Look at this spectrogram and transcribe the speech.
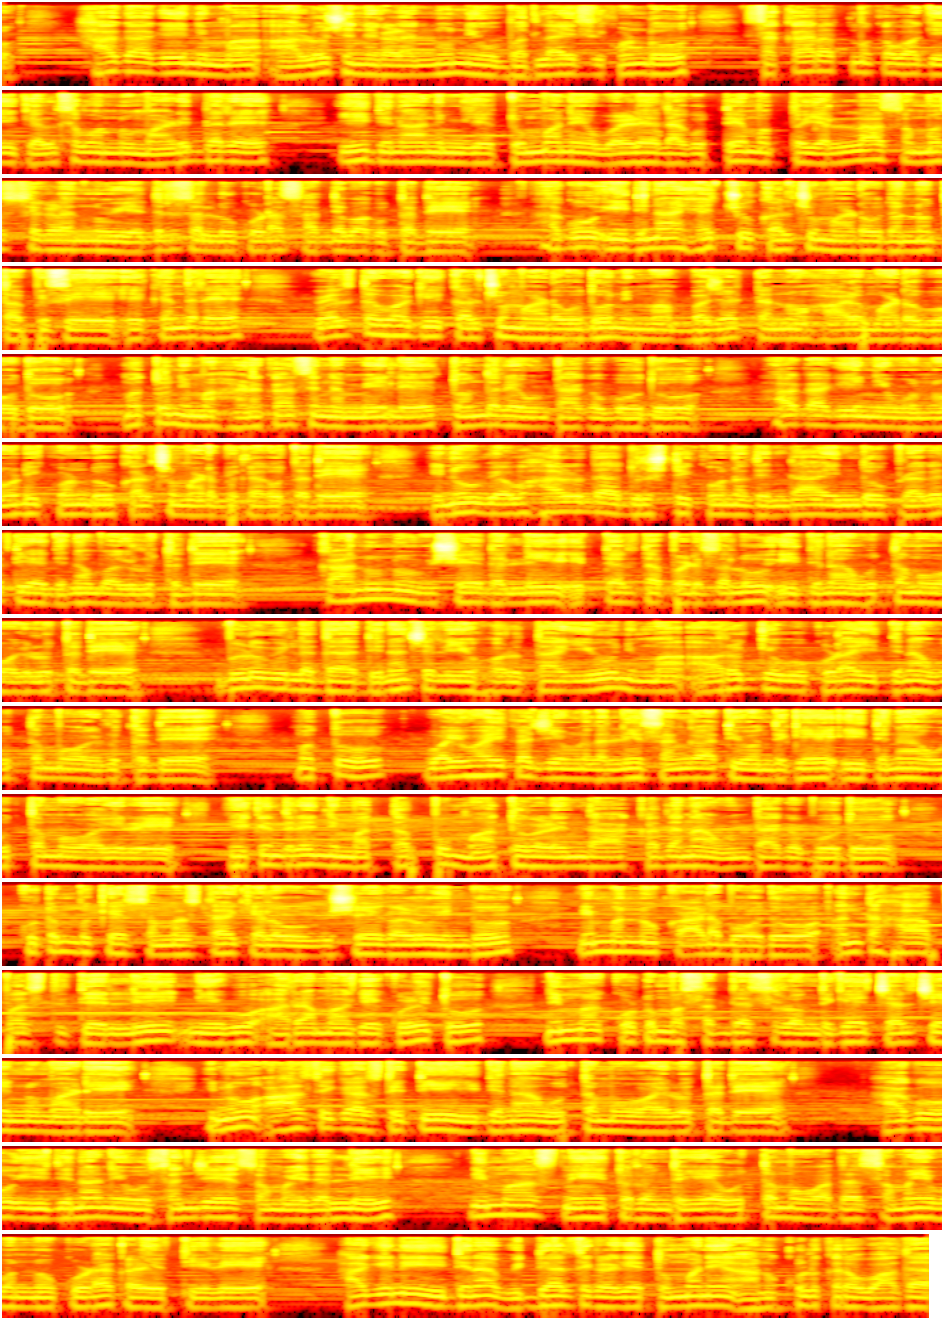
ಹಾಗಾಗಿ ನಿಮ್ಮ ಆಲೋಚನೆಗಳನ್ನು ನೀವು ಬದಲಾಯಿಸಿಕೊಂಡು ಸಕಾರಾತ್ಮಕವಾಗಿ ಕೆಲಸವನ್ನು ಮಾಡಿದ್ದರೆ ಈ ದಿನ ನಿಮಗೆ ತುಂಬಾ ಒಳ್ಳೆಯದಾಗುತ್ತೆ ಮತ್ತು ಎಲ್ಲ ಸಮಸ್ಯೆಗಳನ್ನು ಎದುರಿಸಲು ಕೂಡ ಸಾಧ್ಯವಾಗುತ್ತದೆ. ಹಾಗೂ ಈ ದಿನ ಹೆಚ್ಚು ಖರ್ಚು ಮಾಡುವುದನ್ನು ತಪ್ಪಿಸಿ, ಏಕೆಂದರೆ ವ್ಯರ್ಥವಾಗಿ ಖರ್ಚು ಮಾಡುವುದು ನಿಮ್ಮ ಬಜೆಟ್ ಅನ್ನು ಹಾಳು ಮಾಡಬಹುದು ಮತ್ತು ನಿಮ್ಮ ಹಣಕಾಸಿನ ಮೇಲೆ ತೊಂದರೆ ಉಂಟಾಗಬಹುದು. ಹಾಗಾಗಿ ನೀವು ನೋಡಿಕೊಂಡು ಖರ್ಚು ಮಾಡಬೇಕಾಗುತ್ತದೆ. ಇನ್ನು ವ್ಯವಹಾರದ ದೃಷ್ಟಿಕೋನದಿಂದ ಇಂದು ಪ್ರಗತಿಯ ದಿನವಾಗಿರುತ್ತದೆ. ಕಾನೂನು ವಿಷಯದಲ್ಲಿ ಇತ್ಯರ್ಥಪಡಿಸಲು ಈ ದಿನ ಉತ್ತಮವಾಗಿರುತ್ತದೆ. ಬಿಡುವಿಲ್ಲದ ದಿನಚರಿಯ ಹೊರತಾಗಿಯೂ ನಿಮ್ಮ ಆರೋಗ್ಯವೂ ಕೂಡ ಈ ದಿನ ಉತ್ತಮವಾಗಿರುತ್ತದೆ. ಮತ್ತು ವೈವಾಹಿಕ ಜೀವನದಲ್ಲಿ ಸಂಗಾತಿಯೊಂದಿಗೆ ಈ ದಿನ ಉತ್ತಮವಾಗಿರಿ. ಏಕೆಂದರೆ ನಿಮ್ಮ ತಪ್ಪು ಮಾತುಗಳಿಂದ ಕದನ ಉಂಟಾಗಬಹುದು. ಕುಟುಂಬಕ್ಕೆ ಸಂಬಂಧಿಸಿದ ಕೆಲವು ವಿಷಯಗಳು ಇಂದು ನಿಮ್ಮನ್ನು ಕಾಡಬಹುದು. ಅಂತಹ ಪರಿಸ್ಥಿತಿಯಲ್ಲಿ ನೀವು ಆರಾಮಾಗಿ ಕುಳಿತು ನಿಮ್ಮ ಕುಟುಂಬ ಸದಸ್ಯರೊಂದಿಗೆ ಚರ್ಚೆಯನ್ನು ಮಾಡಿ. ಇನ್ನು ಆರ್ಥಿಕ ಸ್ಥಿತಿ ಈ ದಿನ ಉತ್ತಮವಾಗಿರುತ್ತದೆ. ಹಾಗೂ ಈ ದಿನ ನೀವು ಸಂಜೆಯ ಸಮಯದಲ್ಲಿ ನಿಮ್ಮ ಸ್ನೇಹಿತರೊಂದಿಗೆ ಉತ್ತಮವಾದ ಸಮಯವನ್ನು ಕೂಡ ಕಳೆಯುತ್ತೀರಿ. ಹಾಗೆಯೇ ಈ ದಿನ ವಿದ್ಯಾರ್ಥಿಗಳಿಗೆ ತುಂಬಾ ಅನುಕೂಲಕರವಾದ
